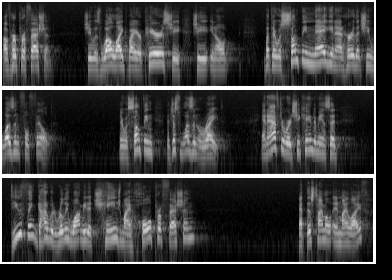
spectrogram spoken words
of her profession. She was well liked by her peers. She, she, you know, but there was something nagging at her that she wasn't fulfilled. There was something that just wasn't right. And afterwards, she came to me and said, Do you think God would really want me to change my whole profession at this time in my life?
